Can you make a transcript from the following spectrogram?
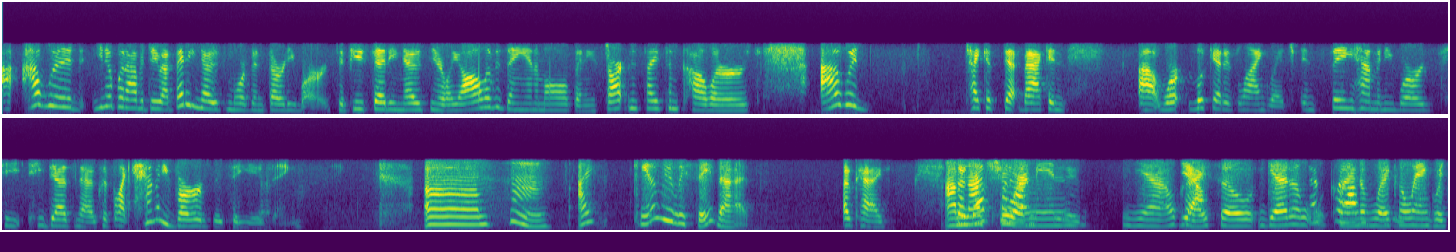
I, I would, you know what I would do? I bet he knows more than thirty words. If you said he knows nearly all of his animals and he's starting to say some colors, I would take a step back and uh work, look at his language and see how many words he he does know. Because like, how many verbs is he using? Um, hmm. I can't really say that. Okay. I'm So not sure. I mean, yeah, okay. Yeah. So get a That's kind of like a language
